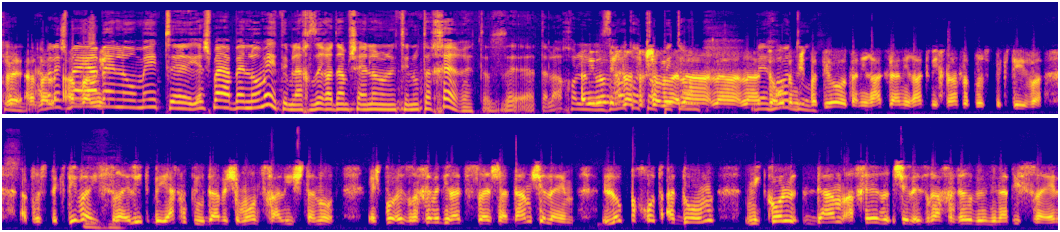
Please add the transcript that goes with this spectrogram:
כן, אבל, יש בעיה אני- בינלאומית, אה, יש בעיה בינלאומית עם להחזיר אדם שאין לנו נתינות אחרת, אז אה, אתה לא יכול אני לא לזרוק נכנס אותו עכשיו פתאום ל- ל- להצעות בהודו. המשפטיות, אני רק, אני רק נכנס לפרספקטיבה. הפרספקטיבה הישראלית ביחד יהודה ושומרון צריכה להשתנות. יש פה אזרחי מדינת ישראל שהדם שלהם לא פחות אדום מכל דם אחר של אזרח אחר במדינת ישראל,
